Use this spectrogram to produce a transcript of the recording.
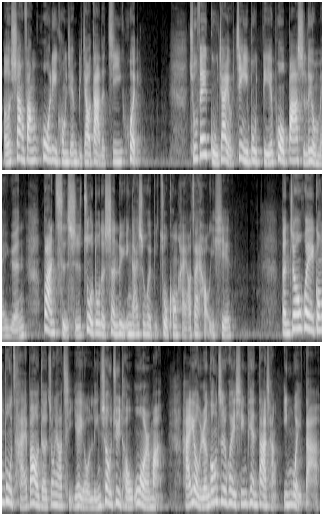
而上方获利空间比较大的机会。除非股价有进一步跌破八十六美元，不然此时做多的胜率应该是会比做空还要再好一些。本周会公布财报的重要企业有零售巨头沃尔玛，还有人工智慧芯片大厂英伟达。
